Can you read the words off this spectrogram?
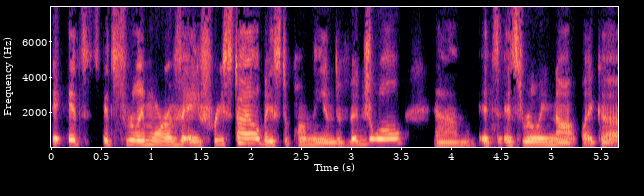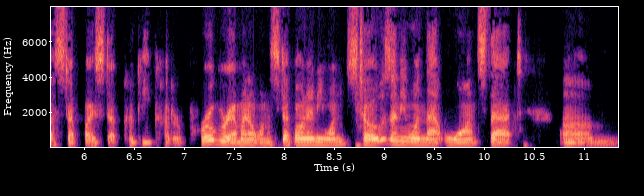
it's it's really more of a freestyle based upon the individual. Um, it's it's really not like a step by step cookie cutter program. I don't want to step on anyone's toes. Anyone that wants that um,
